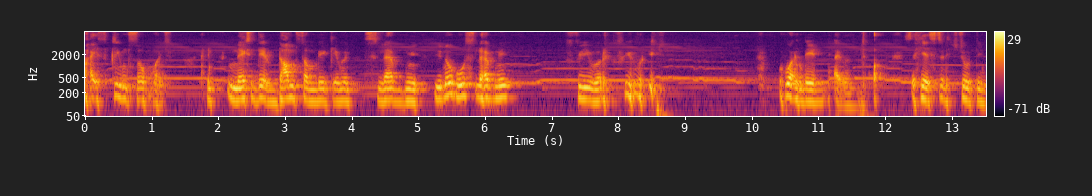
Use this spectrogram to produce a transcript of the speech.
I screamed so much. And next day, dumb somebody came and slapped me. You know who slapped me? Fever, feverish. One day I was down. So yesterday shooting,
